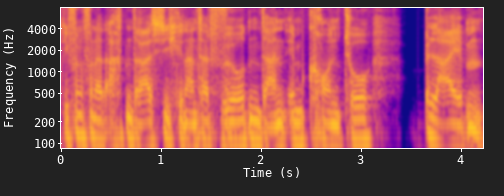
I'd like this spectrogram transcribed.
Die 538, die ich genannt habe, würden dann im Konto bleiben.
